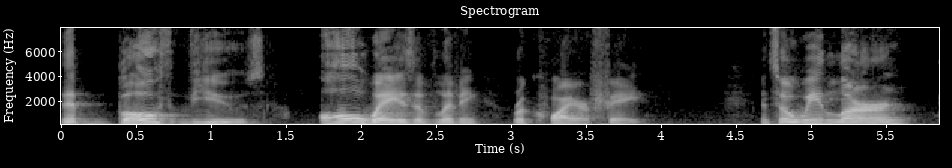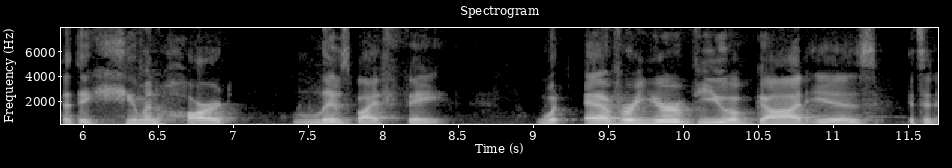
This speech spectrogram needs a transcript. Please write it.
That both views, all ways of living, require faith. And so we learn that the human heart lives by faith. Whatever your view of God is, it's an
